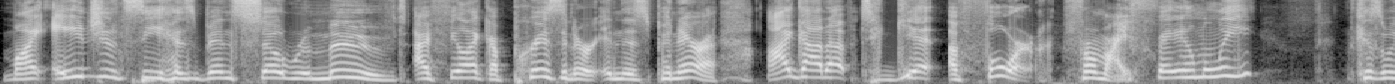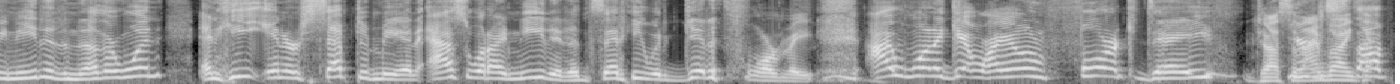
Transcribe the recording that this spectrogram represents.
my agency has been so removed. I feel like a prisoner in this Panera. I got up to get a fork for my family because we needed another one and he intercepted me and asked what I needed and said he would get it for me. I want to get my own fork, Dave. Justin, You're- I'm going stop. to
